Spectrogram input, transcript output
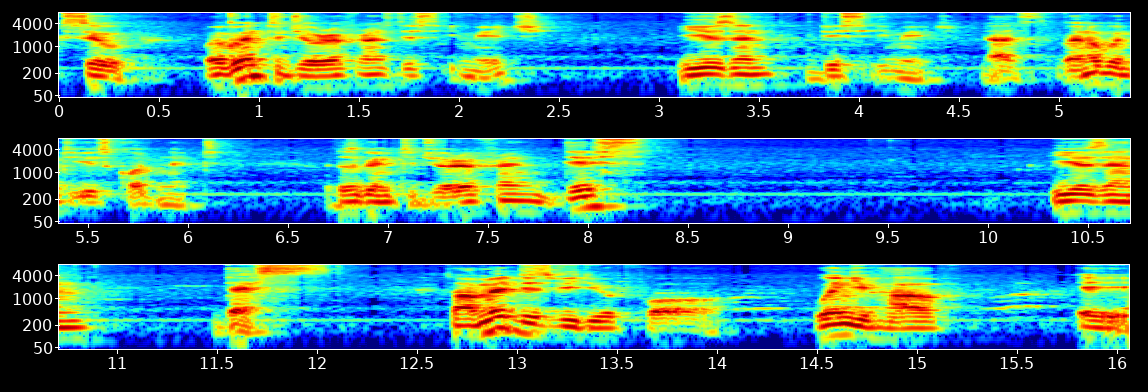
So we're going to georeference this image using this image. That's we're not going to use coordinate. We're just going to georeference this using this. So I've made this video for when you have a,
